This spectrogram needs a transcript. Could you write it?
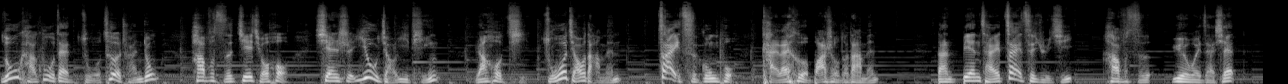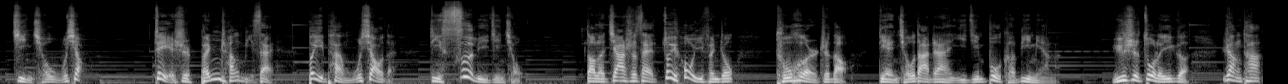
卢卡库在左侧传中，哈弗茨接球后先是右脚一停，然后起左脚打门，再次攻破凯莱赫把守的大门，但边裁再次举旗，哈弗茨越位在先，进球无效。这也是本场比赛。被判无效的第四粒进球，到了加时赛最后一分钟，图赫尔知道点球大战已经不可避免了，于是做了一个让他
